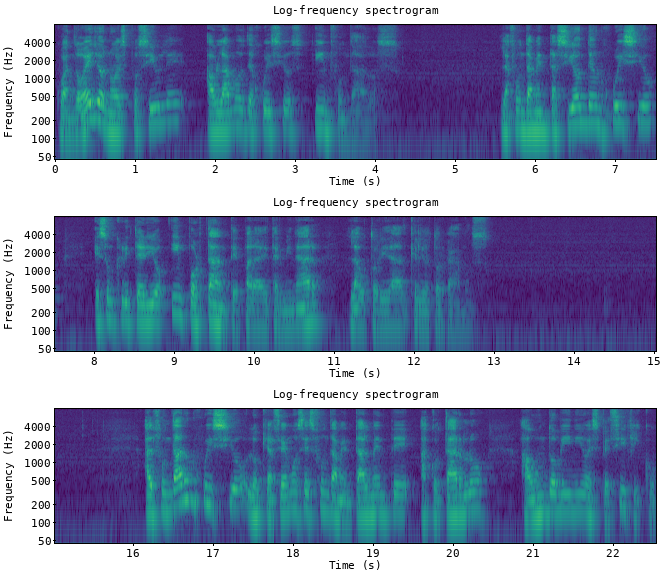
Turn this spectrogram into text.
Cuando ello no es posible, hablamos de juicios infundados. La fundamentación de un juicio es un criterio importante para determinar la autoridad que le otorgamos. Al fundar un juicio, lo que hacemos es fundamentalmente acotarlo a un dominio específico,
